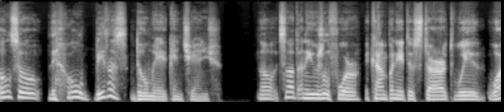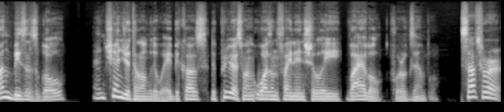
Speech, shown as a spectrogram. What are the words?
also the whole business domain can change. No, it's not unusual for a company to start with one business goal and change it along the way because the previous one wasn't financially viable, for example. software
